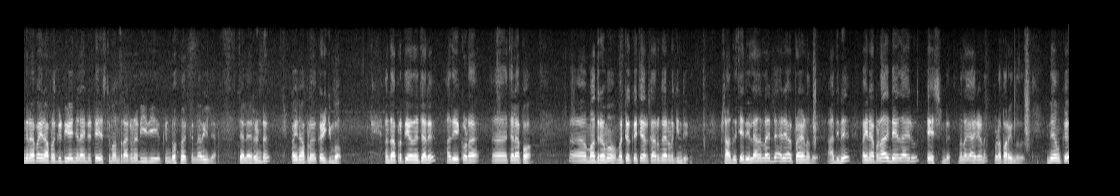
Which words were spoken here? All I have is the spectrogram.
ഇങ്ങനെ പൈനാപ്പിൾ കിട്ടി കഴിഞ്ഞാൽ അതിന്റെ ടേസ്റ്റ് മനസ്സിലാക്കുന്ന രീതി ഒക്കെ ഉണ്ടോ എന്നൊക്കെ അറിയില്ല. ചിലരുണ്ട് പൈനാപ്പിൾ കഴിക്കുമ്പോൾ. എന്താ പ്രത്യേകത വെച്ചാൽ അതിൽ കൂടെ ചിലപ്പോൾ മധുരമോ മറ്റൊക്കെ ചേർക്കാറും കാര്യങ്ങളൊക്കെ ഉണ്ട്. പക്ഷെ അത് ശരിയില്ല എന്നുള്ള എന്റെ ഒരു അഭിപ്രായമാണത് അതിന് പൈനാപ്പിൾ അതിന്റേതായൊരു ടേസ്റ്റ് ഉണ്ട് എന്നുള്ള കാര്യമാണ് ഇവിടെ പറയുന്നത്. ഇനി നമുക്ക്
